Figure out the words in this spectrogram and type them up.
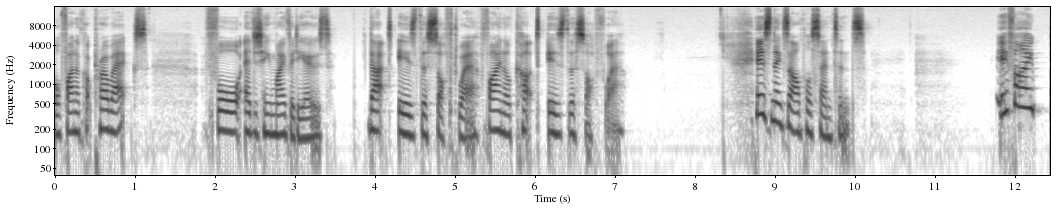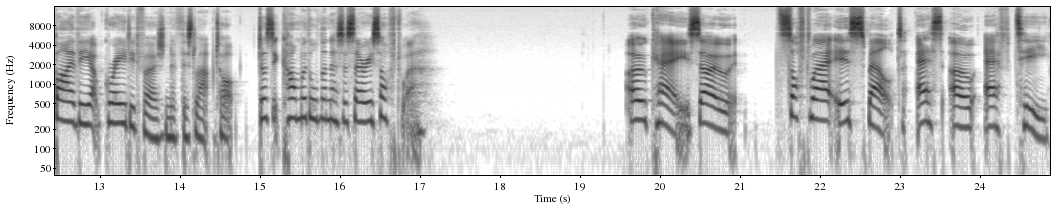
or Final Cut Pro X for editing my videos. That is the software. Final Cut is the software. Here's an example sentence. If I buy the upgraded version of this laptop, does it come with all the necessary software? Okay, so software is spelt S O F T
